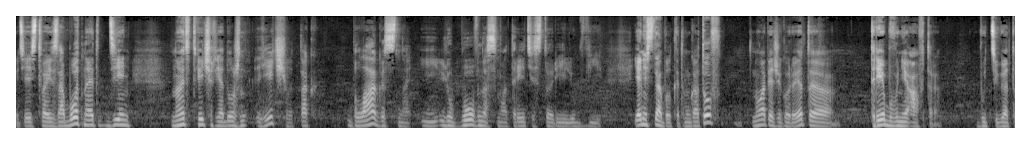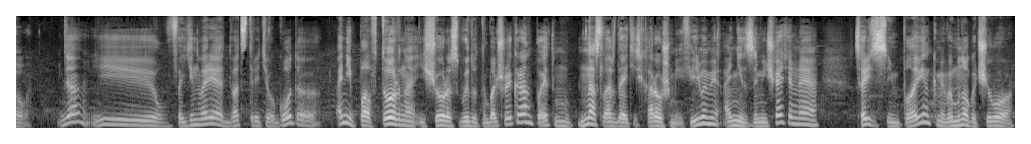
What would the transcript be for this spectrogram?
у тебя есть твои заботы на этот день, но этот вечер я должен лечь вот так благостно и любовно смотреть истории любви. Я не всегда был к этому готов, но, опять же говорю, это требование автора. Будьте готовы. Да, и в январе 23 года они повторно еще раз выйдут на большой экран, поэтому наслаждайтесь хорошими фильмами, они замечательные смотрите своими половинками, вы много чего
